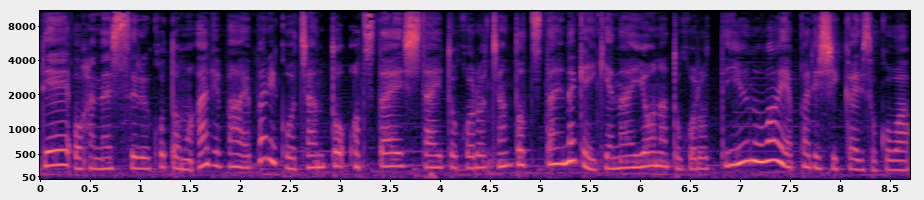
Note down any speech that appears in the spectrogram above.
でお話しすることもあればやっぱりこうちゃんとお伝えしたいところちゃんと伝えなきゃいけないようなところっていうのはやっぱりしっかりそこは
